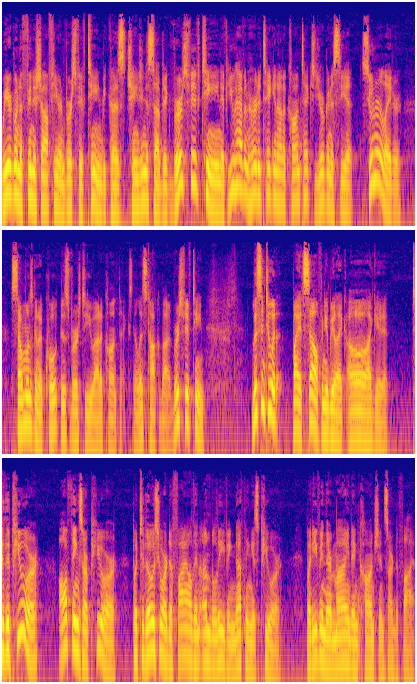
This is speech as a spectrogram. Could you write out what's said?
we are going to finish off here in verse 15 because changing the subject. Verse 15, if you haven't heard it taken out of context, you're going to see it sooner or later. Someone's going to quote this verse to you out of context. Now let's talk about it. Verse 15. Listen to it by itself and you'll be like, oh, I get it. To the pure, all things are pure, but to those who are defiled and unbelieving, nothing is pure, but even their mind and conscience are defiled.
